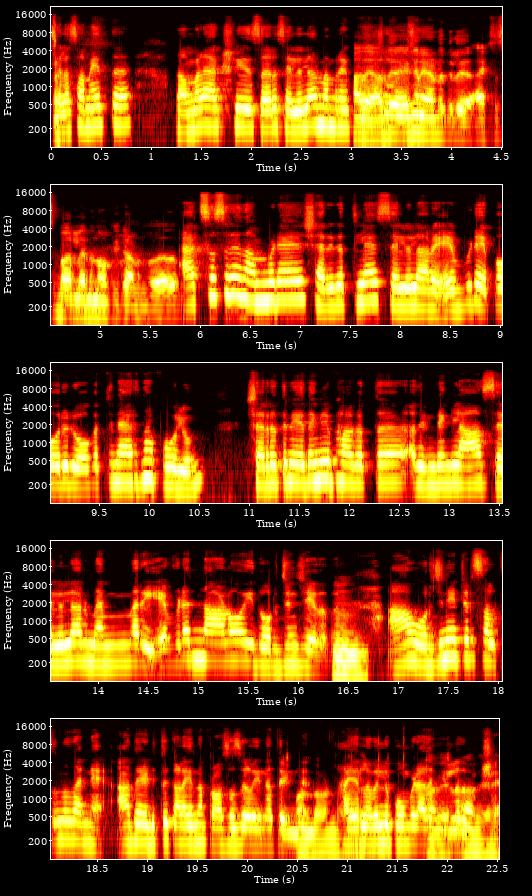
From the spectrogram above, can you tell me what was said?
ചില സമയത്ത് നമ്മൾ ആക്ച്വലി സാർ സെല്ലുലാർ മെമ്മറി അതെ അത് എങ്ങനെയാണ് ഇതിൽ ആക്സസ് ബാറിൽ നോക്കി കാണുന്നത് നമ്മുടെ ശരീരത്തിലെ സെല്ലുലാർ എവിടെ ഇപ്പൊ ഒരു രോഗത്തിനായിരുന്നാൽ പോലും ശരീരത്തിന് ഏതെങ്കിലും ഭാഗത്ത് അതുണ്ടെങ്കിൽ ആ സെല്ലുലാർ മെമ്മറി എവിടെ നിന്നാണോ ഇത് ഒറിജിൻ ചെയ്തത്. ആ ഒറിജിനേറ്റഡ് സ്ഥലത്തുനിന്ന് തന്നെ അത് എടുത്തു കളയുന്ന പ്രോസസ്സുകൾ ഇതിനകത്ത് ഉണ്ട്. ഹയർ ലെവലിൽ പോകുമ്പോഴാണ് അതൊക്കെ ഉള്ളത് പക്ഷെ.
